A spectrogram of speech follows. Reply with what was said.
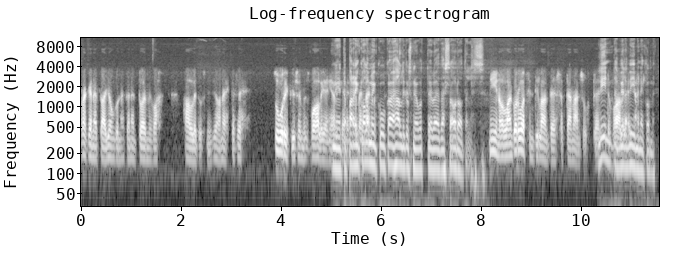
rakennetaan jonkunnäköinen toimiva hallitus, niin se on ehkä se suuri kysymys vaalien jälkeen. Niin, että pari mennäänkö- kolmen kuukauden hallitusneuvotteluja tässä odotellessa. Niin, ollaanko Ruotsin tilanteessa tämän suhteen? Linta, vielä viimeinen kommentti.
